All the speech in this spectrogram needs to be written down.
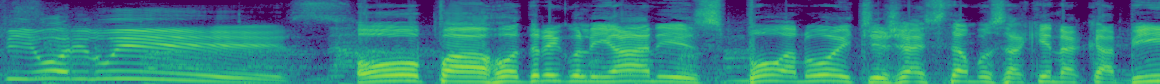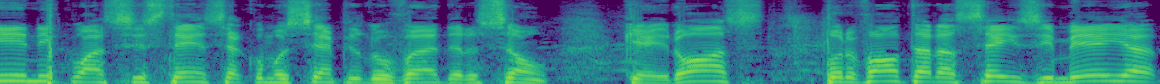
Fiore Luiz. Opa, Rodrigo Linhares, boa noite. Já estamos aqui na cabine com assistência, como sempre, do Wanderson Queiroz. Por volta das seis e meia,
